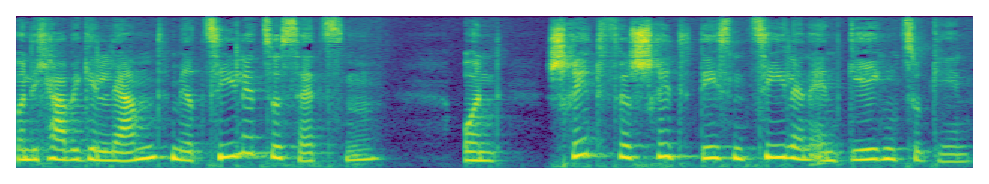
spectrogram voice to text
Und ich habe gelernt, mir Ziele zu setzen und Schritt für Schritt diesen Zielen entgegenzugehen.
